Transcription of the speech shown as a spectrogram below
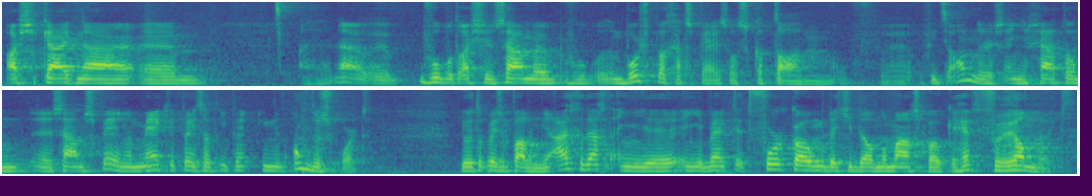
als je kijkt naar, ehm, nou, bijvoorbeeld als je samen bijvoorbeeld een bordspel gaat spelen, zoals Catan of, of iets anders, en je gaat dan samen spelen, dan merk je opeens dat iemand anders wordt. Je wordt opeens op een bepaalde manier uitgedacht en je, en je merkt het voorkomen dat je dan normaal gesproken hebt veranderd.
